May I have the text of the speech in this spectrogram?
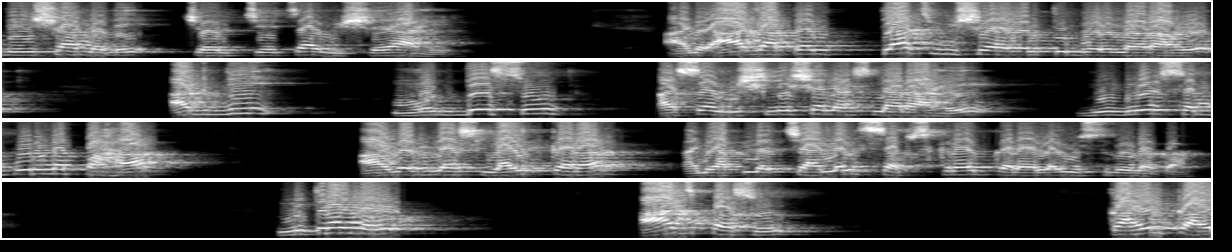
देशामध्ये चर्चेचा विषय आहे. आणि आज आपण त्याच विषयावरती बोलणार आहोत. अगदी मुद्देसूद असं विश्लेषण असणार आहे. व्हिडिओ संपूर्ण पहा. आवडल्यास लाईक करा आणि आपलं चॅनल सबस्क्राईब करायला विसरू नका. मित्रांनो आजपासून काही काळ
